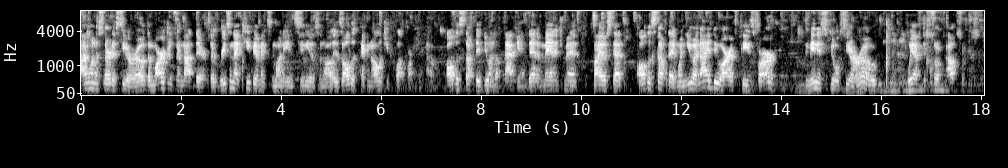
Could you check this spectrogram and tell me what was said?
I want to start a CRO, the margins are not there. The reason IQVIA makes money and Syneos and all is all the technology platform they have. All the stuff they do on the back end, data management, biostats, all the stuff that when you and I do RFPs for our minuscule CRO, mm-hmm. we have to sort outsource.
